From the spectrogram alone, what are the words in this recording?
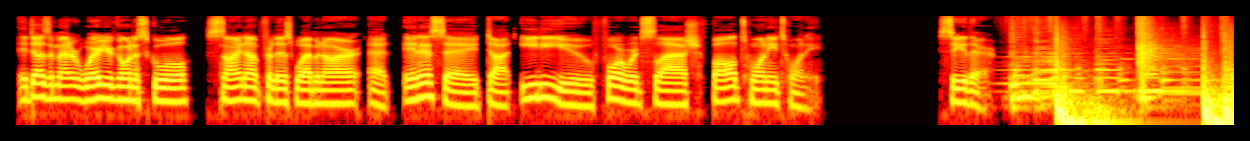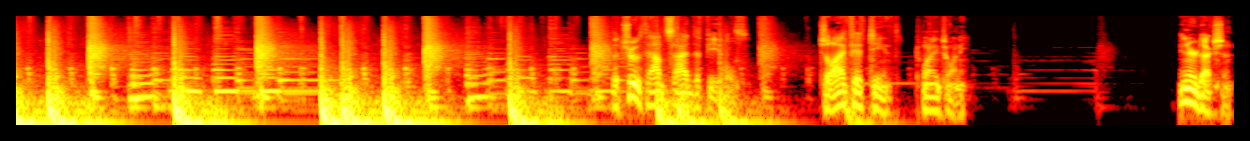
It doesn't matter where you're going to school, sign up for this webinar at nsa.edu forward slash fall 2020. See you there. The Truth Outside the Feels, July 15th, 2020. Introduction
